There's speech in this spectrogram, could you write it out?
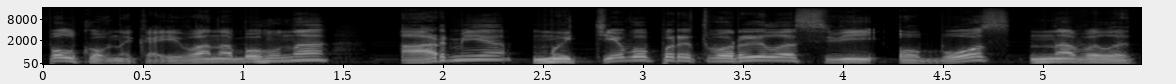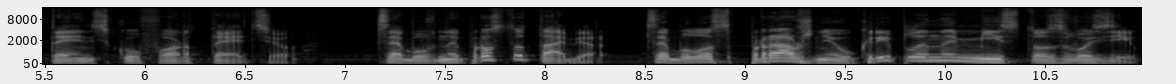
полковника Івана Богуна, армія миттєво перетворила свій обоз на велетенську фортецю. Це був не просто табір, це було справжнє укріплене місто з возів.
